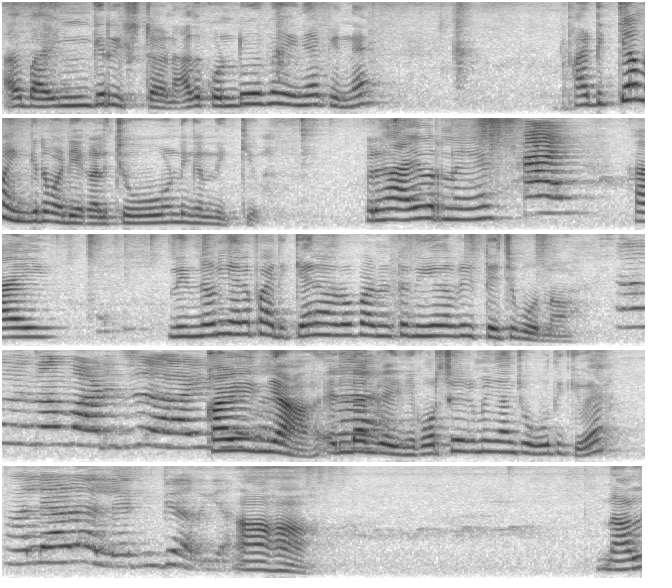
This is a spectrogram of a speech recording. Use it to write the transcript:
അത് ഭയങ്കര ഇഷ്ടമാണ്. അത് കൊണ്ടുവന്ന് കഴിഞ്ഞാൽ പിന്നെ പഠിക്കാൻ ഭയങ്കര മടിയാണ് കളിച്ചുകൊണ്ട് ഇങ്ങനെ നിൽക്കും ഒരു ഹായ് പറഞ്ഞേ. ഹായ്. നിന്നോട് ഞാൻ പഠിക്കാൻ പഠിക്കാനാണോ പറഞ്ഞിട്ട് നീ അവിടെ ഇട്ടേച്ച് പോന്നോ? കഴിഞ്ഞാ? എല്ലാം കഴിഞ്ഞ്. കുറച്ച് കഴിയുമ്പോൾ ഞാൻ ചോദിക്കുവേ. ആഹാ. നാളെ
